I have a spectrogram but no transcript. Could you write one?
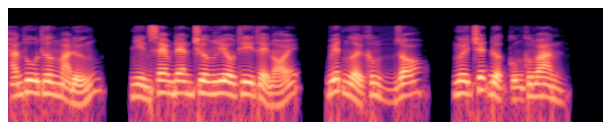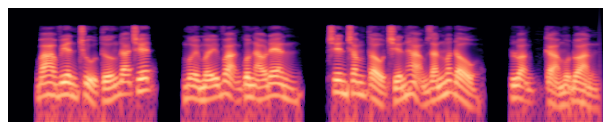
Hắn thu thương mà đứng, nhìn xem đen trương liêu thi thể nói, biết người không rõ, ngươi chết được cũng không an. Ba viên chủ tướng đã chết, mười mấy vạn quân áo đen, trên trăm tàu chiến hạm rắn mất đầu, loạn cả một đoàn.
